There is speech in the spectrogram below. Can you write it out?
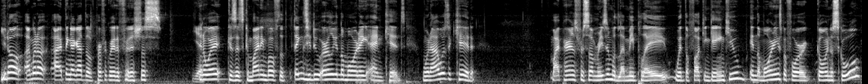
You know, I'm gonna. I think I got the perfect way to finish this Yeah. in a way because it's combining both the things you do early in the morning and kids. When I was a kid, my parents for some reason would let me play with the fucking GameCube in the mornings before going to school,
